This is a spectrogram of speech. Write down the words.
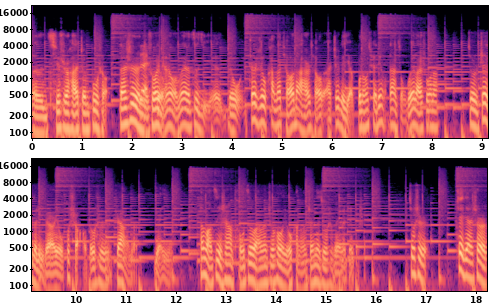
呃，其实还真不少。但是你说有没有为了自己，就这就看他调的大还是调，哎，这个也不能确定。但总归来说呢，就是这个里边有不少都是这样的原因。他往自己身上投资完了之后，有可能真的就是为了这个事儿，就是这件事儿。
